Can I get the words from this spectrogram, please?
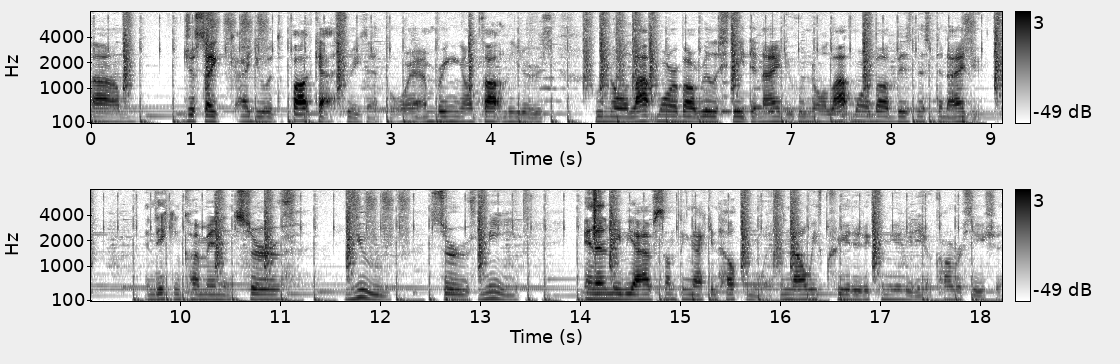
um, just like i do with the podcast for example where i'm bringing on thought leaders who know a lot more about real estate than I do, who know a lot more about business than I do. And they can come in and serve you, serve me, and then maybe I have something I can help them with. And now we've created a community, a conversation.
